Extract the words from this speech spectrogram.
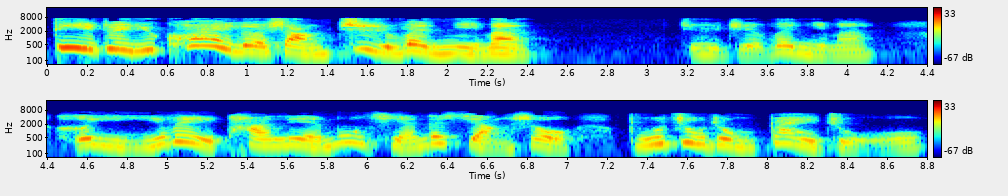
必对于快乐上质问你们，就是指问你们。何以一味贪恋目前的享受，不注重盖主？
